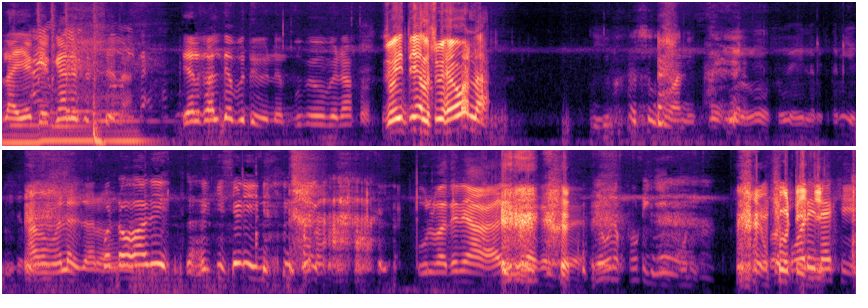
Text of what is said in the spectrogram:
લા એક એક ક્યારે સુટશે લા તેલ ખાલી દે બધું ને બુબે નાખો જોઈ શું ફૂટી નાખી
